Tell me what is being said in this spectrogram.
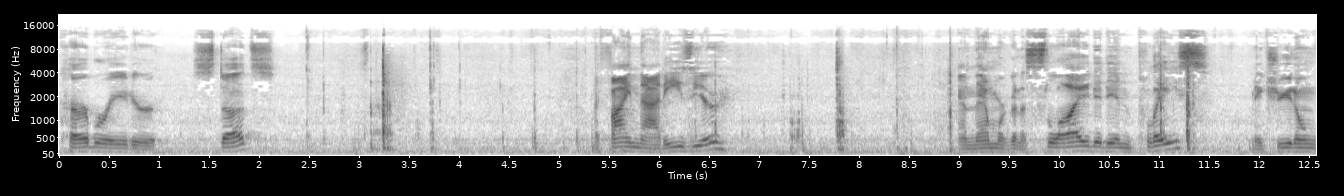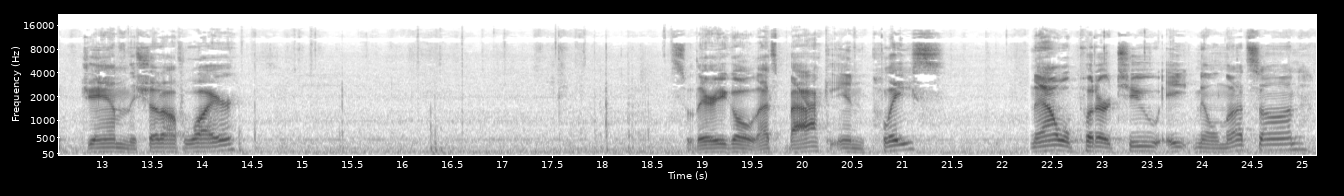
carburetor studs. I find that easier. And then we're gonna slide it in place. Make sure you don't jam the shutoff wire. So there you go, that's back in place. Now we'll put our two eight mil nuts on.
